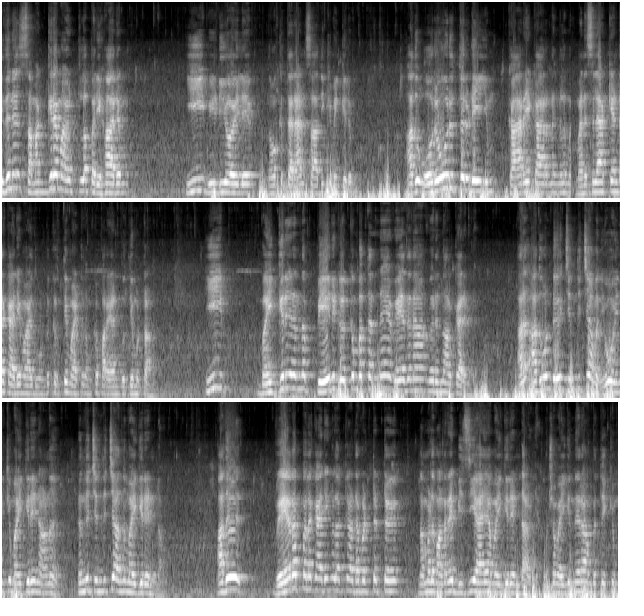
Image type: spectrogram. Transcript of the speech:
ഇതിന് സമഗ്രമായിട്ടുള്ള പരിഹാരം ഈ വീഡിയോയിൽ നമുക്ക് തരാൻ സാധിക്കുമെങ്കിലും അത് ഓരോരുത്തരുടെയും കാര്യകാരണങ്ങൾ മനസ്സിലാക്കേണ്ട കാര്യമായതുകൊണ്ട് കൃത്യമായിട്ട് നമുക്ക് പറയാൻ ബുദ്ധിമുട്ടാണ്. ഈ മൈഗ്രെയിൻ എന്ന പേര് കേൾക്കുമ്പോൾ തന്നെ വേദന വരുന്ന ആൾക്കാരുണ്ട്. അത് അതുകൊണ്ട് ചിന്തിച്ചാൽ മതി ഓ എനിക്ക് മൈഗ്രെയിൻ ആണ് എന്ന് ചിന്തിച്ചാൽ അന്ന് മൈഗ്രെയിൻ ഉണ്ടാവും. അത് വേറെ പല കാര്യങ്ങളൊക്കെ ഇടപെട്ടിട്ട് നമ്മൾ വളരെ ബിസി ആയ മൈഗ്രൻ ഉണ്ടാവില്ല. പക്ഷെ വൈകുന്നേരം ആകുമ്പോഴത്തേക്കും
